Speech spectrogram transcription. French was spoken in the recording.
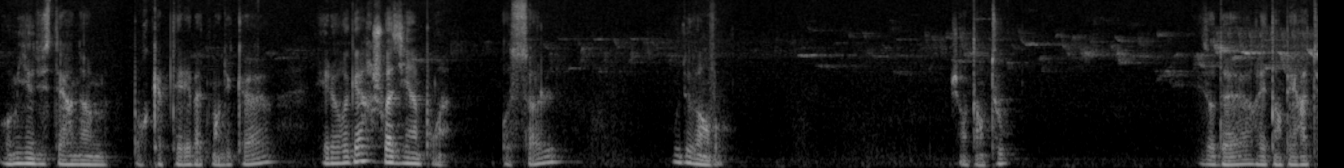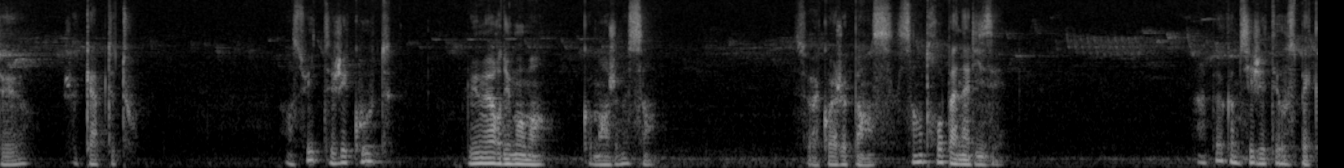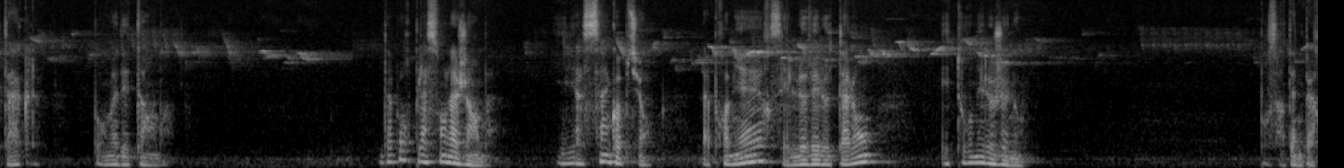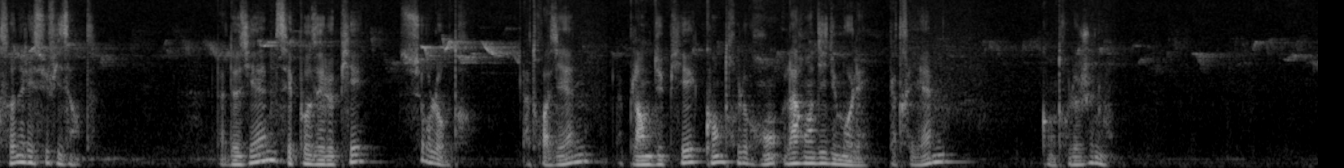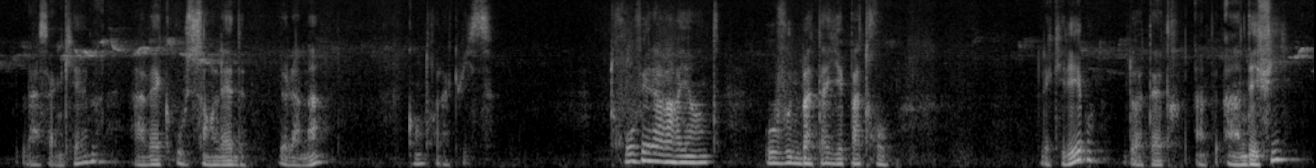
au milieu du sternum pour capter les battements du cœur et le regard choisit un point, au sol ou devant vous. J'entends tout, les odeurs, les températures, je capte tout. Ensuite, j'écoute l'humeur du moment, comment je me sens, ce à quoi je pense, sans trop analyser. Un peu comme si j'étais au spectacle pour me détendre. D'abord, plaçons la jambe. Il y a cinq options. La première, c'est lever le talon et tourner le genou. Pour certaines personnes, elle est suffisante. La deuxième, c'est poser le pied sur l'autre. La troisième, la plante du pied contre l'arrondi du mollet. Quatrième, contre le genou. La cinquième, avec ou sans l'aide de la main, contre la cuisse. Trouvez la variante où vous ne bataillez pas trop. L'équilibre doit être un, un défi,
